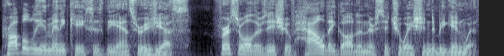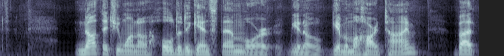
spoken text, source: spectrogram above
probably in many cases, the answer is yes. First of all, there's the issue of how they got in their situation to begin with. Not that you want to hold it against them or, you know, give them a hard time, but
